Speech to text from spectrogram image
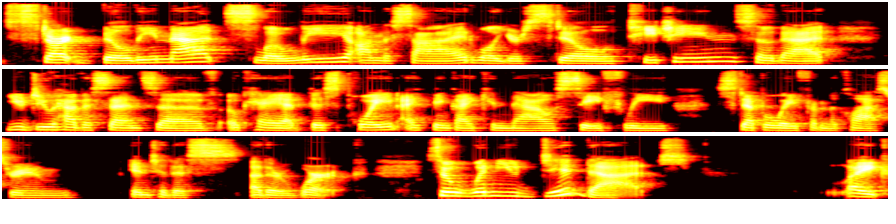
start building that slowly on the side while you're still teaching so that you do have a sense of, okay, at this point, I think I can now safely step away from the classroom into this other work. So when you did that, like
